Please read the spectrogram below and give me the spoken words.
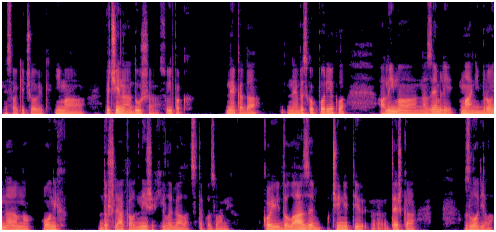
ne svaki čovjek ima, većina duša su ipak nekada nebeskog porijekla, ali ima na zemlji manji broj naravno onih došljaka od nižih ilegalaca takozvanih koji dolaze činiti e, teška zlodjela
